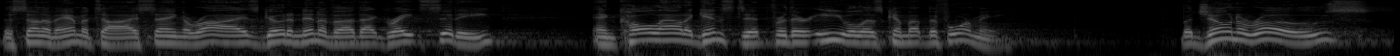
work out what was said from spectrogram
the son of Amittai, saying, Arise, go to Nineveh, that great city, and call out against it, for their evil has come up before me. But Jonah rose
